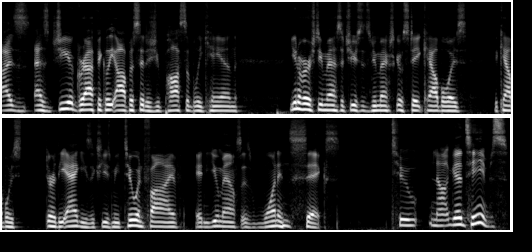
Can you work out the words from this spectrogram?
as as geographically opposite as you possibly can. University of Massachusetts, New Mexico State Cowboys. The Cowboys or the Aggies, excuse me, 2 and 5 and UMass is 1 and 6. Two not good teams.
